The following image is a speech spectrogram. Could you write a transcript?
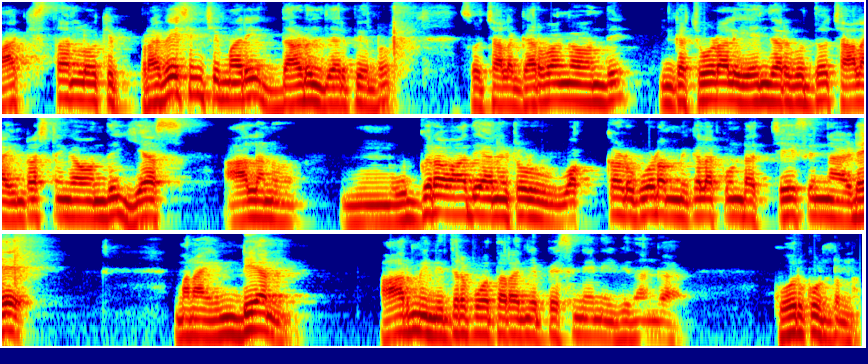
పాకిస్తాన్లోకి ప్రవేశించి మరీ దాడులు జరిపినారు. సో చాలా గర్వంగా ఉంది. ఇంకా చూడాలి ఏం జరుగుద్దో. చాలా ఇంట్రెస్టింగ్గా ఉంది. ఎస్ వాళ్ళను ఉగ్రవాది అనేటోడు ఒక్కడు కూడా మిగలకుండా చేసినాడే మన ఇండియన్ ఆర్మీ నిద్రపోతారని చెప్పేసి నేను ఈ విధంగా కోరుకుంటున్నా.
